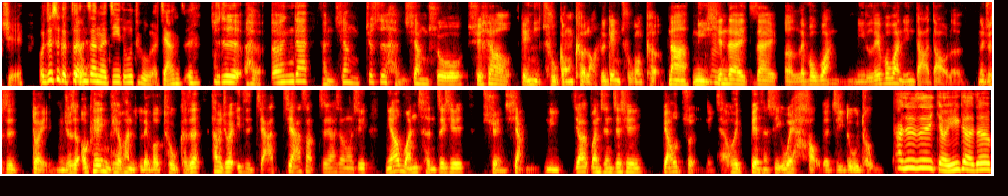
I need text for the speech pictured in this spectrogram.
觉，我就是个真正的基督徒了，这样子。就是很呃，应该很像，就是很像说学校给你出功课，老师给你出功课，那你现在在、嗯、呃 level one，你 level one 已经达到了，那就是对你就是 OK，你可以换 level two，可是他们就会一直加加上加上东西，你要完成这些。选项，你要完成这些标准，你才会变成是一位好的基督徒。他就是有一个，就是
